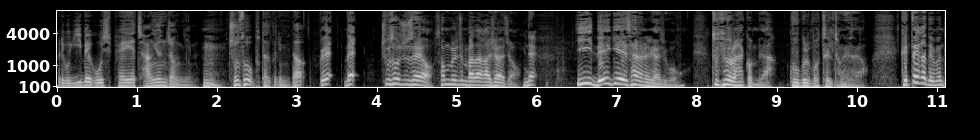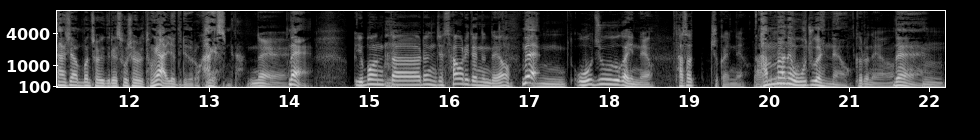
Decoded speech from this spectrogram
그리고 250회의 장윤정님, 음. 주소 부탁드립니다. 네, 네. 주소 주세요. 선물 좀 받아가셔야죠. 네. 이 네 개의 사연을 가지고 투표를 할 겁니다. 구글 보트를 통해서요. 그때가 되면 다시 한번 저희들의 소셜을 통해 알려드리도록 하겠습니다. 네. 네. 이번 달은 이제 4월이 됐는데요. 네. 음, 5주가 있네요. 다섯 주가 있네요. 간만에 5주가 있네요. 그러네요. 네. 음,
